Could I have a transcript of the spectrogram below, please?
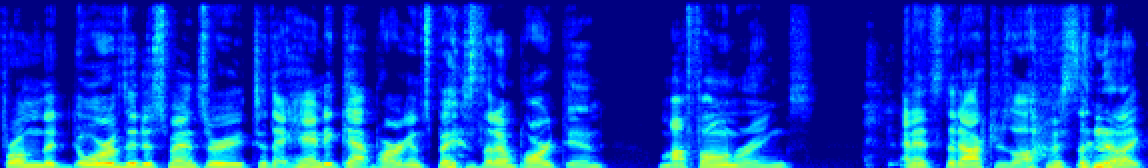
from the door of the dispensary to the handicap parking space that I'm parked in, my phone rings and it's the doctor's office. And they're like,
